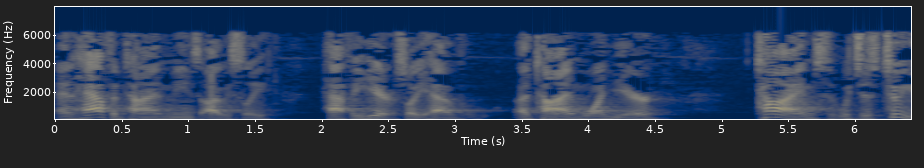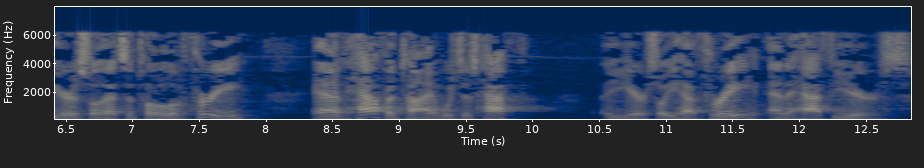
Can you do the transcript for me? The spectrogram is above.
And half a time means obviously half a year. So you have a time, one year, times, which is two years, so that's a total of three, and half a time, which is half a year, so you have three and a half years,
